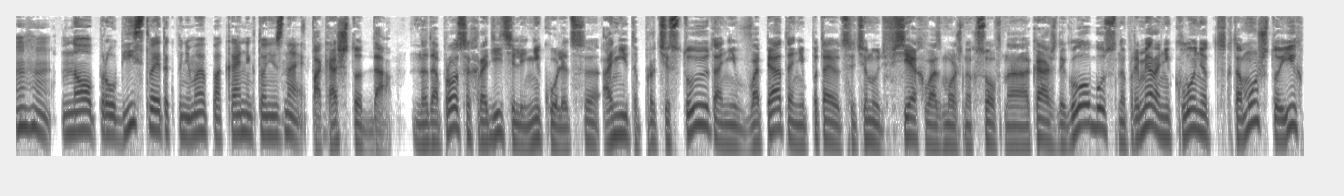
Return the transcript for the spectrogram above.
Угу. Но про убийство, я так понимаю, пока никто не знает. Пока что да. На допросах родители не колятся. Они-то протестуют, они вопят, они пытаются тянуть всех возможных сов на каждый глобус. Например, они клонят к тому, что их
